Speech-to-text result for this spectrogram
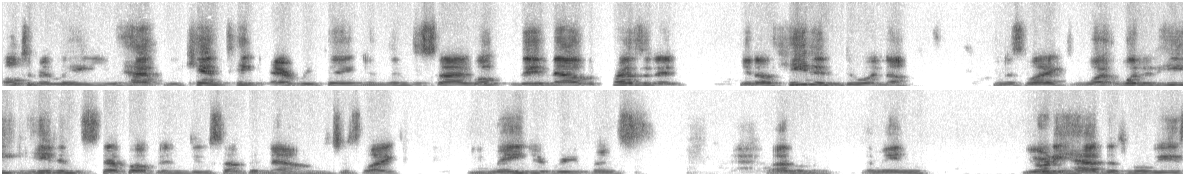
ultimately, you have you can't take everything and then decide. Well, then now the president, you know, he didn't do enough. And it's like, what what did he he didn't step up and do something now? It's just like you made your grievance. I don't know. I mean, you already had this movie. It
